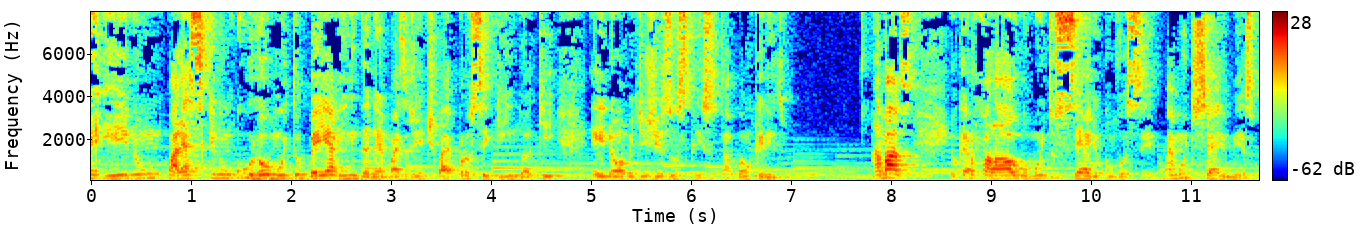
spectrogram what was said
e não parece que não curou muito bem ainda, né? Mas a gente vai prosseguindo aqui em nome de Jesus Cristo, tá bom, querido? Amados, eu quero falar algo muito sério com você, mas muito sério mesmo.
